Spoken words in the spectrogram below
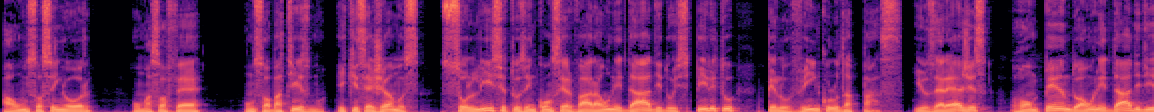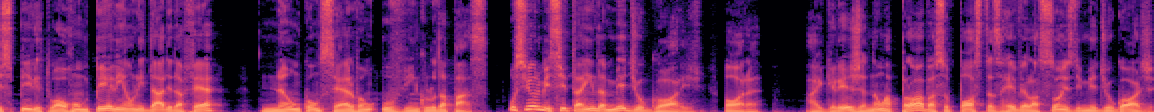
Há um só Senhor, uma só fé, um só batismo, e que sejamos solícitos em conservar a unidade do Espírito pelo vínculo da paz. E os hereges rompendo a unidade de espírito ao romperem a unidade da fé, não conservam o vínculo da paz. O senhor me cita ainda Medjugorje. Ora, a igreja não aprova as supostas revelações de Medjugorje.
